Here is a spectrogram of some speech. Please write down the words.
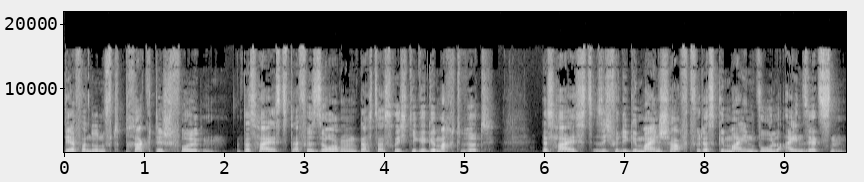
der Vernunft praktisch folgen, das heißt dafür sorgen, dass das Richtige gemacht wird. Es heißt, sich für die Gemeinschaft, für das Gemeinwohl einsetzen,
